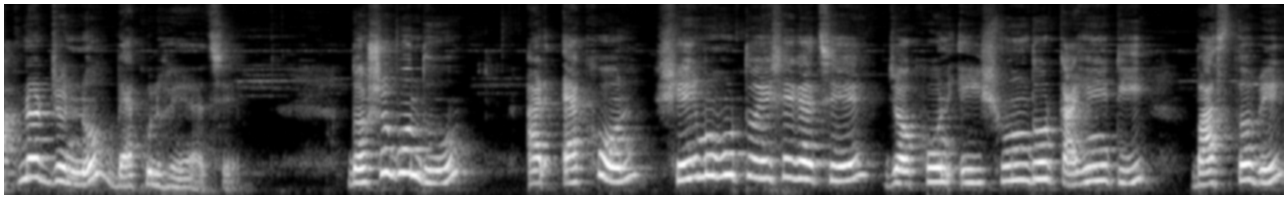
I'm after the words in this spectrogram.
আপনার জন্য ব্যাকুল হয়ে আছে। দর্শক বন্ধু আর এখন সেই মুহূর্ত এসে গেছে যখন এই সুন্দর কাহিনীটি বাস্তবে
